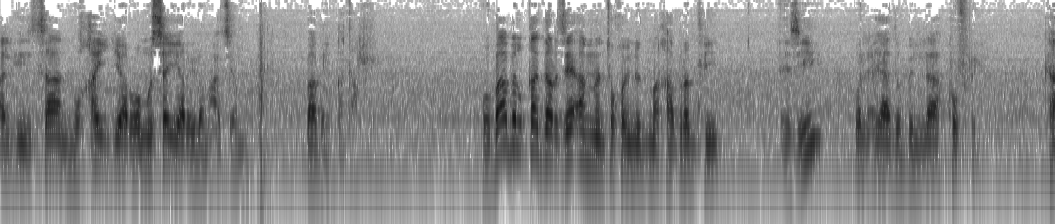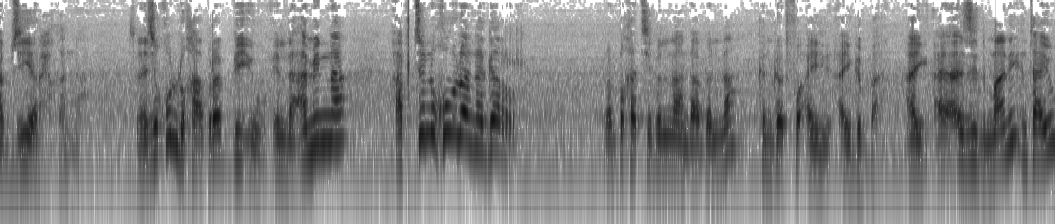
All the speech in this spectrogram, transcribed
الإنسان مخير ومسير إلى معصيهم باب القدر. وباب القدر زي أمن تخوين دم خاب ربي زي والعياذ بالله كفري كابزي يرحقنا. لذلك كل خاب ربي إلنا امنا ابتنخوله نقر. رب ختبلنا اندابلنا كنقدفو اي أي قبا. اي أزيد ماني انتايو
